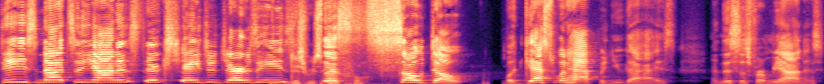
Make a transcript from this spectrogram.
these nuts and Giannis, they're exchanging jerseys. Disrespectful. That's so dope." But guess what happened, you guys? And this is from Giannis.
